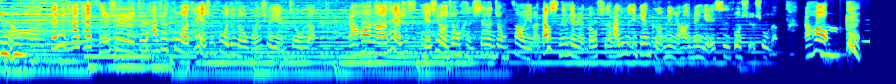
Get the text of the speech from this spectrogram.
嗯，然后但是他他其实是就是他是做他也是做这种文学研究的，然后呢，他也是也是有这种很深的这种造诣嘛，当时那些人都是他就是一边革命，然后一边也是做学术的，然后。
